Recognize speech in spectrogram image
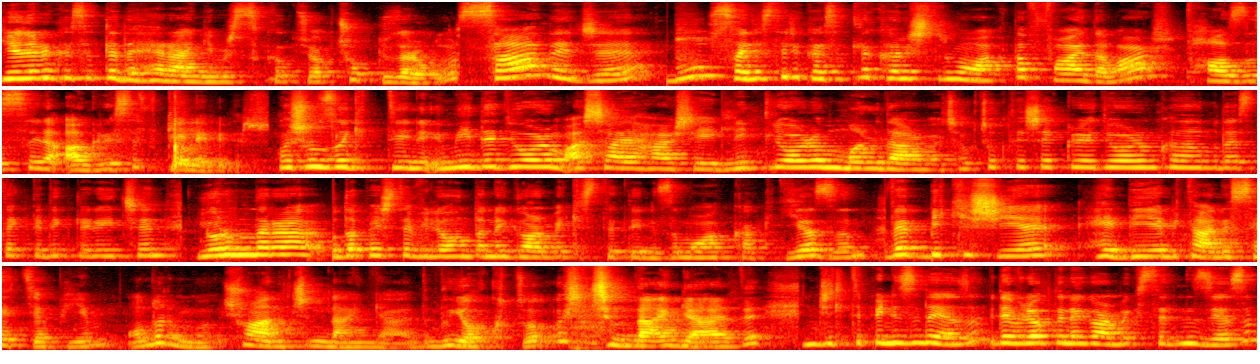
Hyaluronik asitle de herhangi bir sıkıntı yok. Çok güzel olur. Sadece bu salisilik asitle karıştırmamakta fayda var. Fazlasıyla agresif gelebilir. Hoşunuza gittiğini ümit ediyorum. Aşağıya her şeyi linkliyorum. Maru Derme çok çok teşekkür ediyorum kanalımı destekledikleri için. Yorumlara Budapeşte vlogunda ne görmek istediğinizi muhakkak yazın. Ve bir kişiye hediye bir tane set yapayım. Olur mu? Şu an içimden geldi. Bu yoktu. İçimden geldi. Cilt tipinizi de yazın. Bir de vlogda ne görmek istediğinizi yazın.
